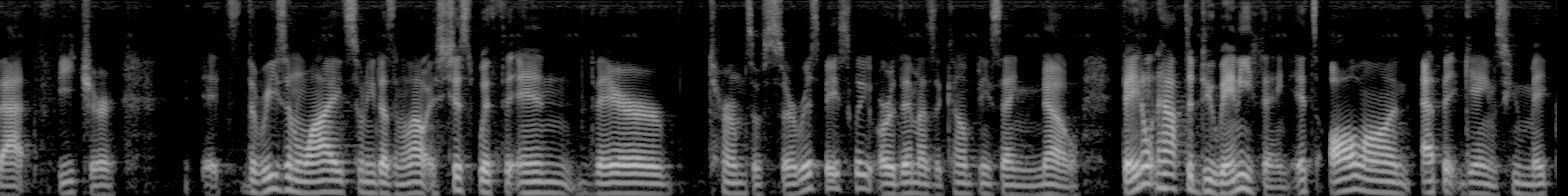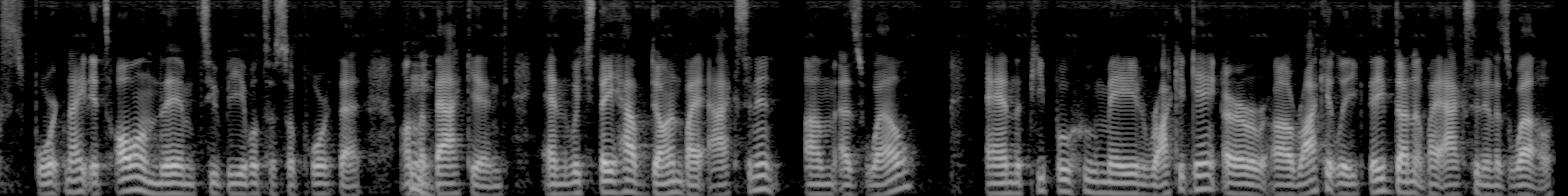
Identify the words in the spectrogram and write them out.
that feature. It's the reason why Sony doesn't allow it, it's just within their terms of service, basically, or them as a company saying no. They don't have to do anything. It's all on Epic Games, who makes Fortnite. It's all on them to be able to support that on the Hmm. back end, and which they have done by accident um, as well and the people who made Rocket Game or uh, Rocket League, they've done it by accident as well.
